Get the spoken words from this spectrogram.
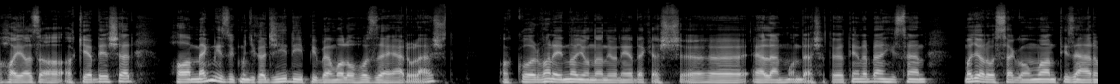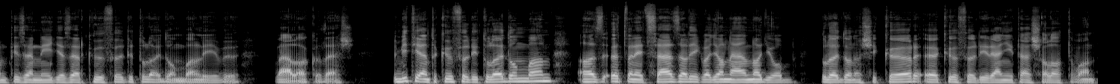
hajaz a, a kérdésed. Ha megnézzük mondjuk a GDP-ben való hozzájárulást, akkor van egy nagyon-nagyon érdekes ellentmondás a történetben, hiszen Magyarországon van 13-14 ezer külföldi tulajdonban lévő vállalkozás. Hogy mit jelent a külföldi tulajdonban? Az 51 százalék vagy annál nagyobb tulajdonosi kör külföldi irányítás alatt van.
